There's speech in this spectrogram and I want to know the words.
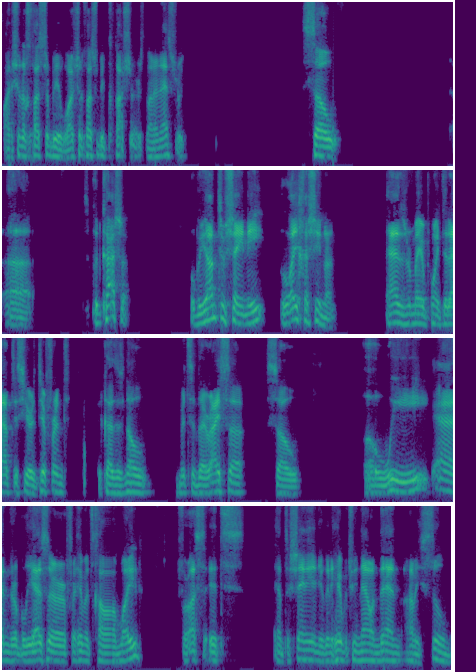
Why should a chaser be? Why should a chaser be kosher? It's not an esrog. So, uh, it's good kasha. Ubiyantiv sheni loy chashinan. As Rameir pointed out, this year is different because there's no mitzvah deraisa. So uh, we and Rabbi Eliezer, for him it's Chalamoid. For us, it's Antasheni, and you're going to hear between now and then, I assume,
